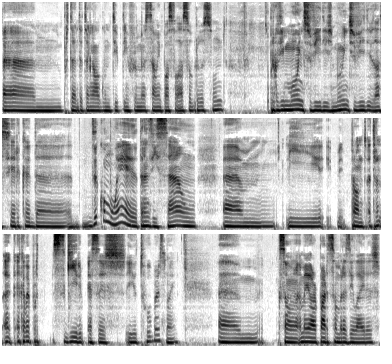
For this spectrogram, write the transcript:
Um, portanto, eu tenho algum tipo de informação e posso falar sobre o assunto. Porque vi muitos vídeos, muitos vídeos acerca da, de como é a transição. Um, e pronto, acabei por seguir essas youtubers, não é? Um, que são a maior parte são brasileiras,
